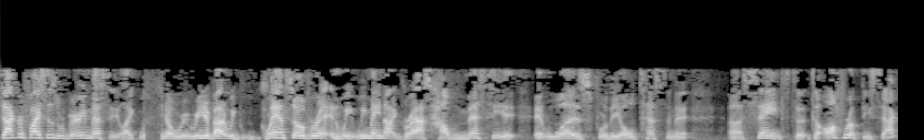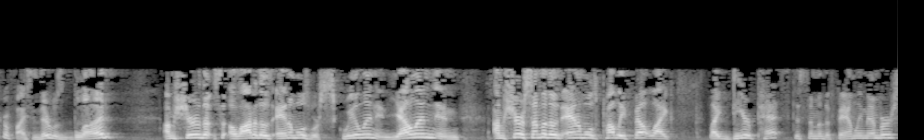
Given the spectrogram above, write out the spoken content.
Sacrifices were very messy. Like you know, we read about it, we glance over it, and we, we may not grasp how messy it, it was for the Old Testament uh, saints to, to offer up these sacrifices. There was blood. I'm sure that a lot of those animals were squealing and yelling, and I'm sure some of those animals probably felt like like dear pets to some of the family members,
